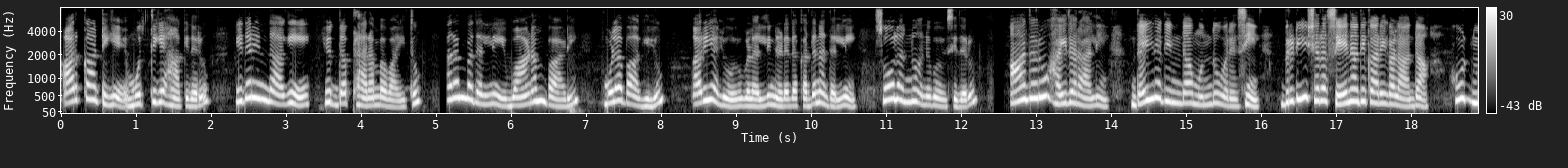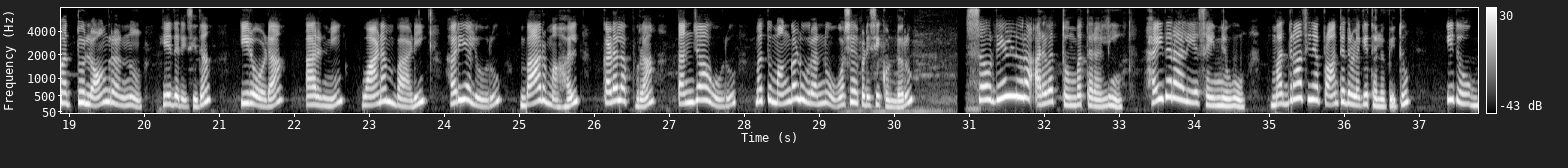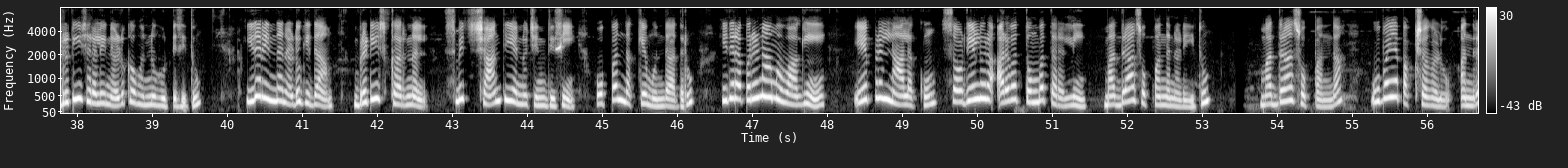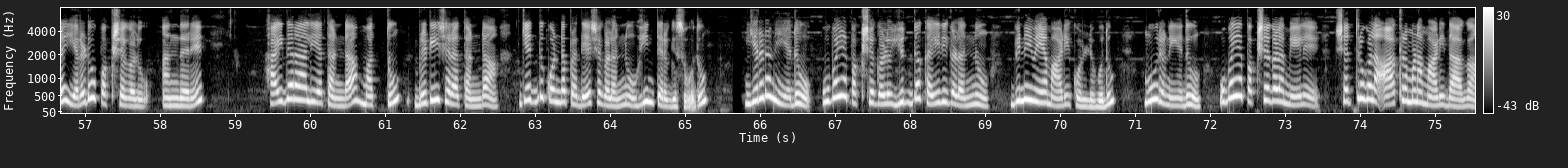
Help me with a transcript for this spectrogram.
ಆರ್ಕಾಟಿಗೆ ಮುತ್ತಿಗೆ ಹಾಕಿದರು. ಇದರಿಂದಾಗಿ ಯುದ್ಧ ಪ್ರಾರಂಭವಾಯಿತು. ಆರಂಭದಲ್ಲಿ ವಾಣಂಬಾಡಿ, ಮುಳಬಾಗಿಲು, ಅರಿಯಲೂರುಗಳಲ್ಲಿ ನಡೆದ ಕದನದಲ್ಲಿ ಸೋಲನ್ನು ಅನುಭವಿಸಿದರು. ಆದರೂ ಹೈದರಾಲಿ ಧೈರ್ಯದಿಂದ ಮುಂದುವರೆಸಿ ಬ್ರಿಟಿಷರ ಸೇನಾಧಿಕಾರಿಗಳಾದ ಹುಡ್ ಮತ್ತು ಲಾಂಗ್ರನ್ನು ಹೆದರಿಸಿದ. ಇರೋಡ ಅರ್ನಿ ವಾಣಂಬಾಡಿ ಹರಿಯಲೂರು, ಬಾರ್ಮಹಲ್ ಕಡಲಪುರ ತಂಜಾವೂರು ಮತ್ತು ಮಂಗಳೂರನ್ನು ವಶಪಡಿಸಿಕೊಂಡರು ಸಾವಿರದ ಏಳುನೂರ ಅರವತ್ತೊಂಬತ್ತರಲ್ಲಿ ಹೈದರಾಲಿಯ ಸೈನ್ಯವು ಮದ್ರಾಸಿನ ಪ್ರಾಂತ್ಯದೊಳಗೆ ತಲುಪಿತು ಇದು ಬ್ರಿಟಿಷರಲ್ಲಿ ನಡುಕವನ್ನು ಹುಟ್ಟಿಸಿತು ಇದರಿಂದ ನಡುಗಿದ ಬ್ರಿಟಿಷ್ ಕರ್ನಲ್ ಸ್ಮಿತ್ ಶಾಂತಿಯನ್ನು ಚಿಂತಿಸಿ ಒಪ್ಪಂದಕ್ಕೆ ಮುಂದಾದರು. ಇದರ ಪರಿಣಾಮವಾಗಿ ಏಪ್ರಿಲ್ ನಾಲ್ಕು ಸಾವಿರದ ಏಳ್ನೂರ ಅರವತ್ತೊಂಬತ್ತರಲ್ಲಿ ಮದ್ರಾಸ್ ಒಪ್ಪಂದ ನಡೆಯಿತು. ಮದ್ರಾಸ್ ಒಪ್ಪಂದ ಉಭಯ ಪಕ್ಷಗಳು, ಅಂದರೆ ಎರಡೂ ಪಕ್ಷಗಳು, ಅಂದರೆ ಹೈದರಾಲಿಯ ತಂಡ ಮತ್ತು ಬ್ರಿಟಿಷರ ತಂಡ ಗೆದ್ದುಕೊಂಡ ಪ್ರದೇಶಗಳನ್ನು ಹಿಂತಿರುಗಿಸುವುದು. ಎರಡನೆಯದು, ಉಭಯ ಪಕ್ಷಗಳು ಯುದ್ಧ ಕೈದಿಗಳನ್ನು ವಿನಿಮಯ ಮಾಡಿಕೊಳ್ಳುವುದು. ಮೂರನೆಯದು, ಉಭಯ ಪಕ್ಷಗಳ ಮೇಲೆ ಶತ್ರುಗಳ ಆಕ್ರಮಣ ಮಾಡಿದಾಗ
